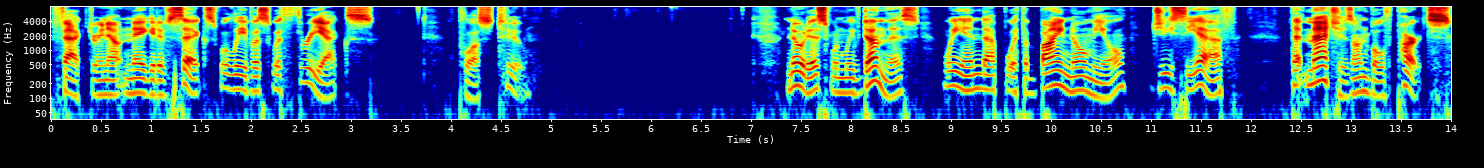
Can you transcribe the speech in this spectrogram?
Factoring out negative 6 will leave us with 3x plus 2. Notice when we've done this, we end up with a binomial, GCF, that matches on both parts.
